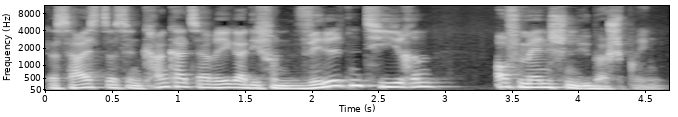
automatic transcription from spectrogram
das heißt, das sind Krankheitserreger, die von wilden Tieren auf Menschen überspringen.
